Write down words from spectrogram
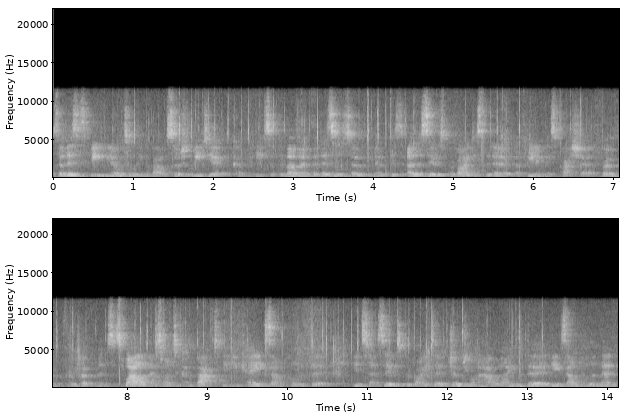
So this has been, you know, we're talking about social media companies at the moment, but there's also, you know, there's other service providers that are, are feeling this pressure from, from governments as well. And I just want to come back to the UK example of the, internet service provider. Joe, do you want to outline the, the example? And then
